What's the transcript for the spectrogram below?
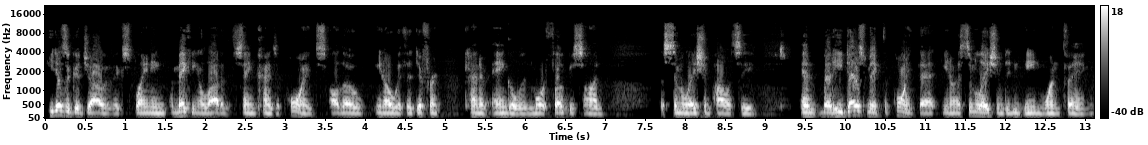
he does a good job of explaining, making a lot of the same kinds of points, although you know with a different kind of angle and more focus on assimilation policy. And but he does make the point that you know assimilation didn't mean one thing;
